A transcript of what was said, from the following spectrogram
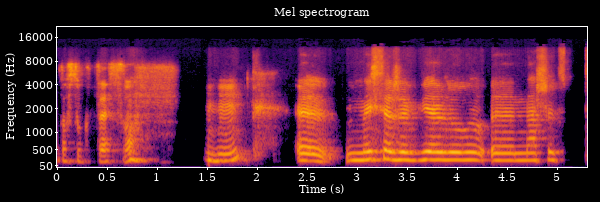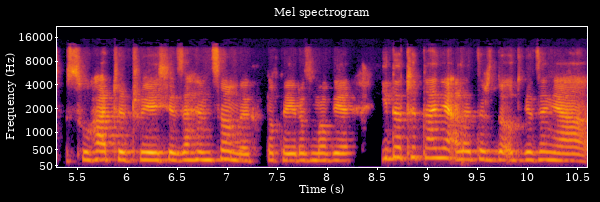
do sukcesu. Mhm. E, myślę, że wielu e, naszych słuchaczy czuje się zachęconych po tej rozmowie i do czytania, ale też do odwiedzenia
